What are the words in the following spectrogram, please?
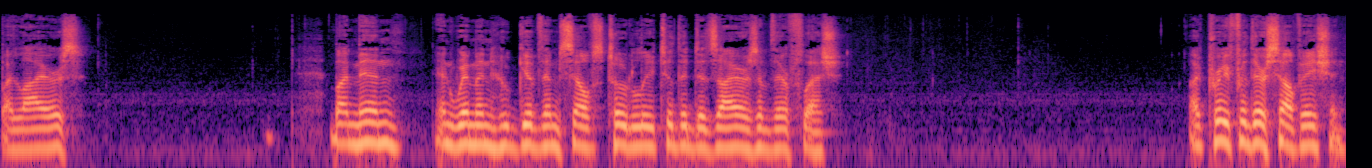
by liars, by men and women who give themselves totally to the desires of their flesh. I pray for their salvation.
